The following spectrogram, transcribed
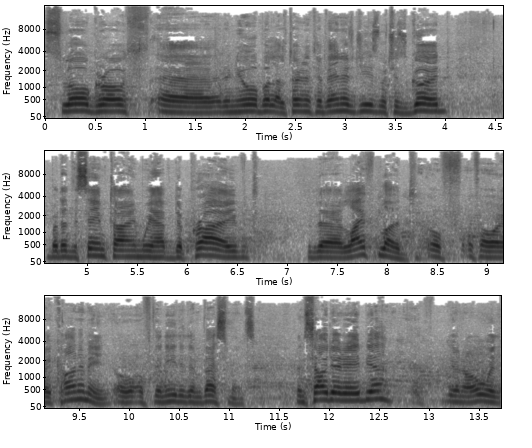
slow growth uh, renewable alternative energies, which is good, but at the same time we have deprived the lifeblood of, of our economy of, of the needed investments. In Saudi Arabia, you know, with,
